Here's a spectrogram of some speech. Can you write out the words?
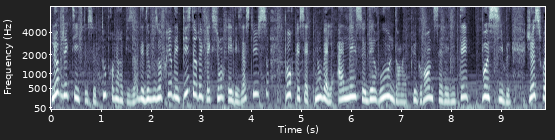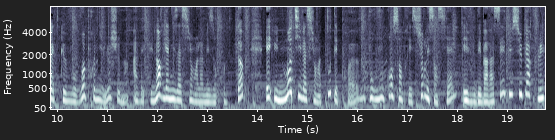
L'objectif de ce tout premier épisode est de vous offrir des pistes de réflexion et des astuces pour que cette nouvelle année se déroule dans la plus grande sérénité possible. Je souhaite que vous repreniez le chemin avec une organisation à la maison au top et une motivation à toute épreuve pour vous concentrer sur l'essentiel et vous débarrasser du superflu.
